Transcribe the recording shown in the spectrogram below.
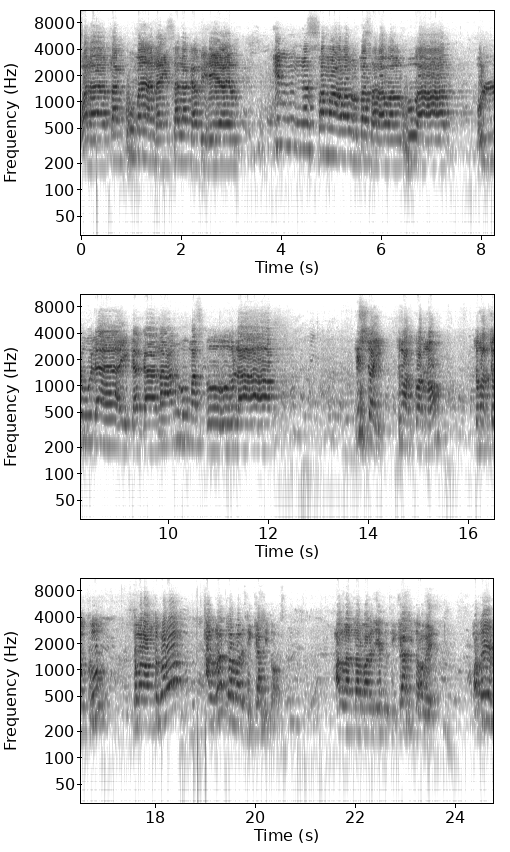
ওয়ালা তাকুমা লাইসা লাকা বিহি السمع والبصر والفؤاد كل أولئك كان عنه مسؤولا নিশ্চয়ই তোমার কর্ণ তোমার চক্ষু তোমার অন্তকর আল্লাহর দরবারে জিজ্ঞাসিত হবে আল্লাহর দরবারে যেহেতু জিজ্ঞাসিত হবে অতএব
